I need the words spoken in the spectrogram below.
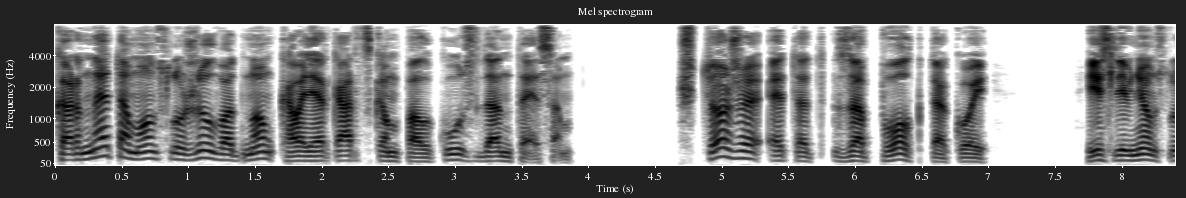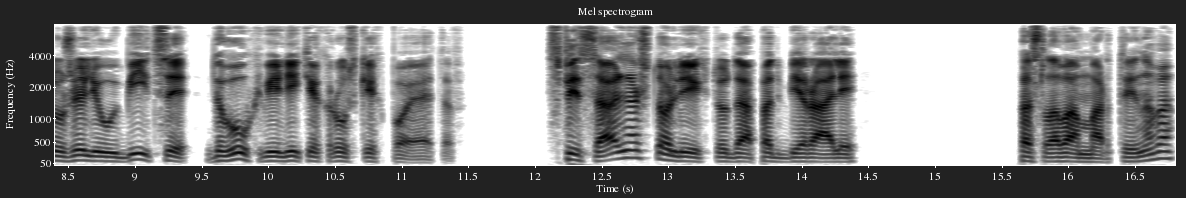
Корнетом он служил в одном кавалергардском полку с Дантесом. Что же этот за полк такой, если в нем служили убийцы двух великих русских поэтов? Специально, что ли, их туда подбирали? По словам Мартынова,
